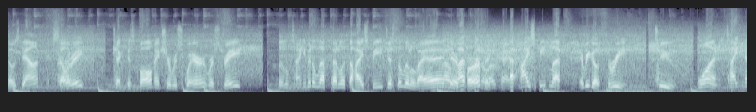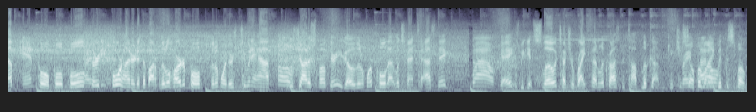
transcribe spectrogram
Nose down, accelerate. Check this ball, make sure we're square, we're straight. Little tiny bit of left pedal at the high speed, just a little right Oh, there. left pedal, Perfect. okay. At high speed left. Here we go. Three, two, one. Tighten up and pull, pull, pull. 3,400 at the bottom. A little harder pull. A little more. There's two and a half. Oh. Little shot of smoke. There you go. A little more pull. That looks fantastic. Wow. Okay, as we get slow, touch your right pedal across the top. Look up. Get yourself Right aligned pedal. with the smoke.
